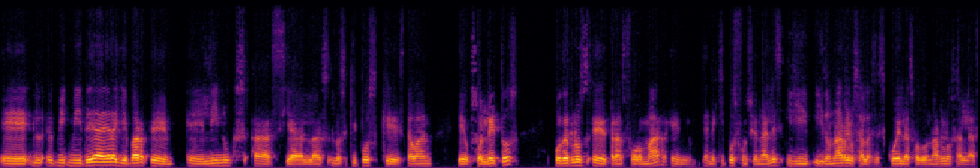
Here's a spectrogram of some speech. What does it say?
Eh, mi, mi, idea era llevar eh, eh, Linux hacia las, los equipos que estaban eh, obsoletos, poderlos eh, transformar en, en, equipos funcionales y, y, donarlos a las escuelas o donarlos a las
